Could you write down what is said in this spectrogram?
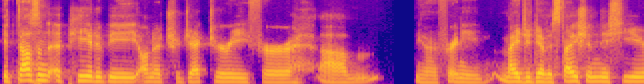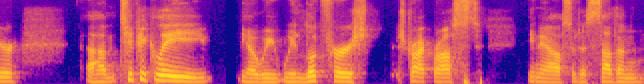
it doesn't appear to be on a trajectory for um, you know for any major devastation this year. Um, typically, you know, we we look for stripe rust in our sort of southern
